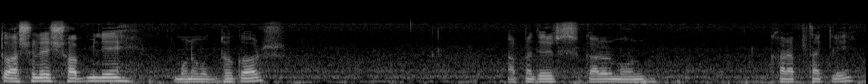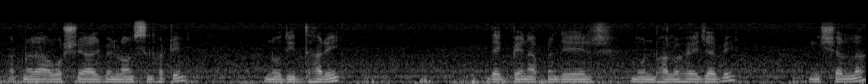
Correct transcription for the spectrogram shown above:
তো আসলে সব মিলে মনোমুগ্ধকর আপনাদের কারোর মন খারাপ থাকলে আপনারা অবশ্যই আসবেন লঞ্চ ঘাটে নদীর ধারে। দেখবেন আপনাদের মন ভালো হয়ে যাবে, ইনশাল্লাহ।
